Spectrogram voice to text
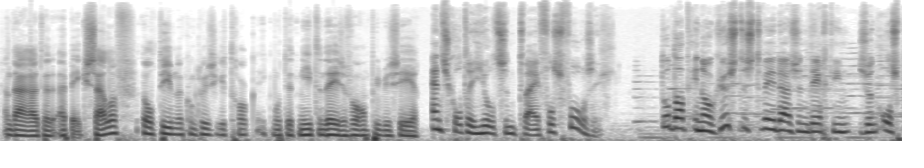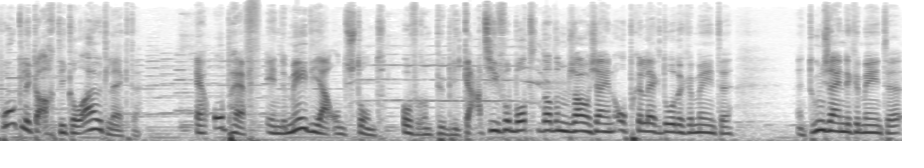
en daaruit heb ik zelf ultiem de conclusie getrokken. Ik moet dit niet in deze vorm publiceren. En Schotten hield zijn twijfels voor zich. Totdat in augustus 2013 zijn oorspronkelijke artikel uitlekte er ophef in de media ontstond over een publicatieverbod dat hem zou zijn opgelegd door de gemeente. En toen zijn de gemeente,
